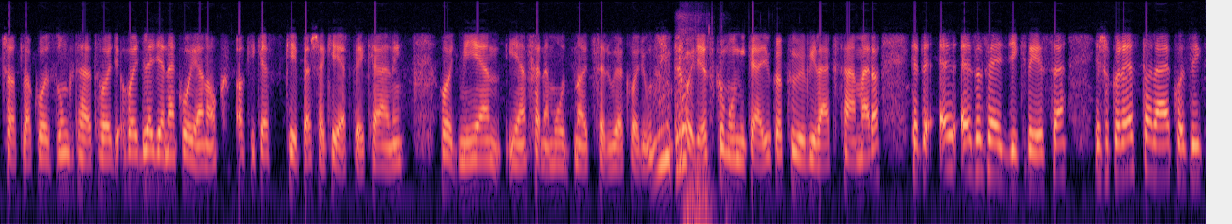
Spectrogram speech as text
csatlakozzunk, tehát hogy, hogy legyenek olyanok, akik ezt képesek értékelni, hogy mi ilyen, ilyen fenemód nagyszerűek vagyunk, mint hogy ezt kommunikáljuk a külvilág számára. Tehát ez, ez az egyik része, és akkor ezt találkozik foglalkozik,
